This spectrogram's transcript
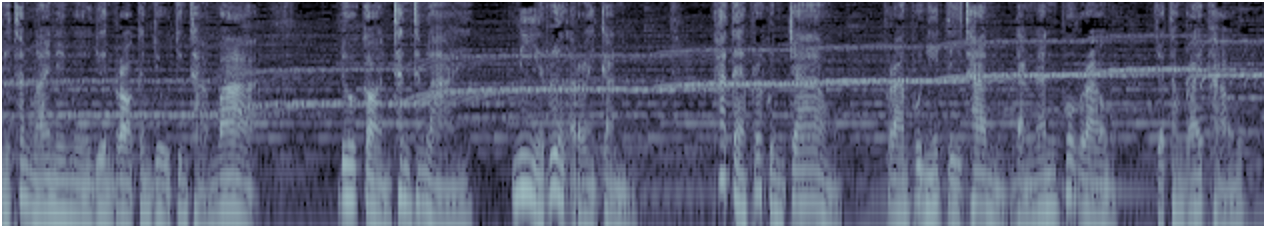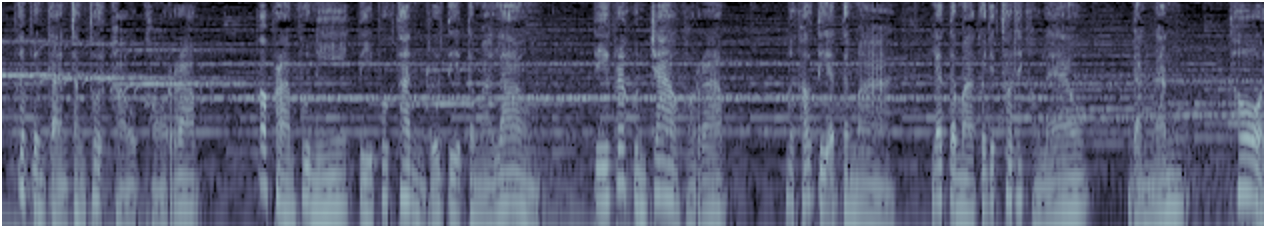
มีท่อนไม้ในมือยืนรอกันอยู่จึงถามว่า ดูก่อนท่านทั้งหลาย นี่เรื่องอะไรกัน ข้าแต่พระคุณเจ้า พรามผู้นี้ตีท่าน ดังนั้นพวกเราจะทำร้ายเขาเพื่อเป็นการทำโทษเขาขอรับ ก็พรามผู้นี้ตีพวกท่านหรือตีอตมาเล่า ตีพระคุณเจ้าขอรับ เมื่อเขาตีอัตมา และตมาก็ยกโทษให้เขาแล้ว ดังนั้น โทษ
